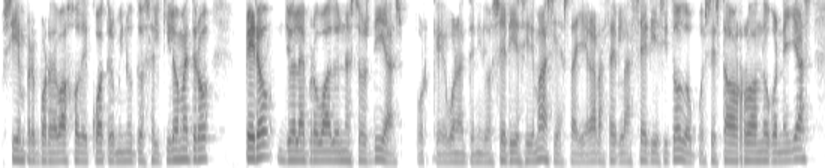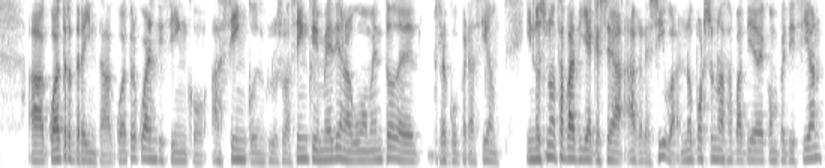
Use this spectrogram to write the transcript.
siempre por debajo de 4 minutos el kilómetro, pero yo la he probado en estos días porque, bueno, he tenido series y demás y hasta llegar a hacer las series y todo, pues he estado rodando con ellas a 4.30, a 4.45, a 5, incluso a 5 y medio en algún momento de recuperación. Y no es una zapatilla que sea agresiva. No por ser una zapatilla de competición,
